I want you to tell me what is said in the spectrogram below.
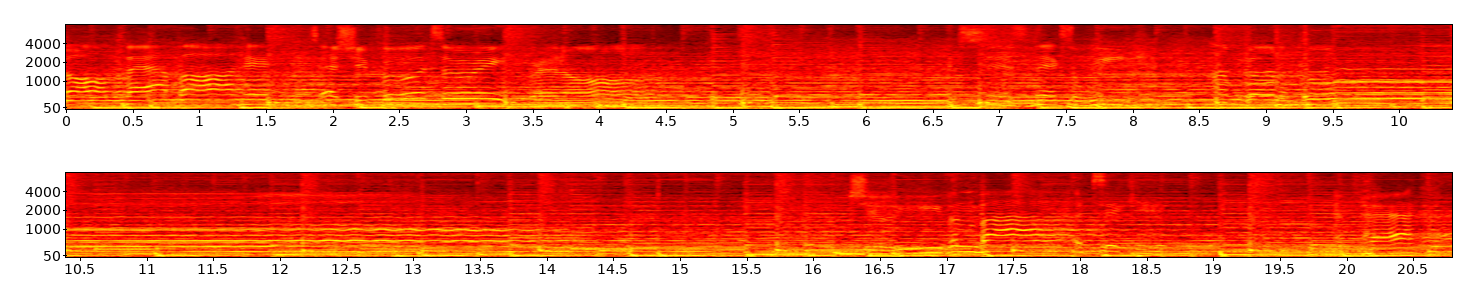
All clap our hands as she puts her apron on says, Next week I'm gonna go. She'll even buy a ticket and pack her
